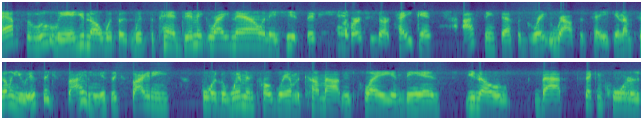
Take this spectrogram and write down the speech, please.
Absolutely, and you know, with the with the pandemic right now and the hits that these universities are taking, I think that's a great route to take. And I'm telling you, it's exciting. It's exciting for the women program to come out and play, and then you know, by second quarter,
